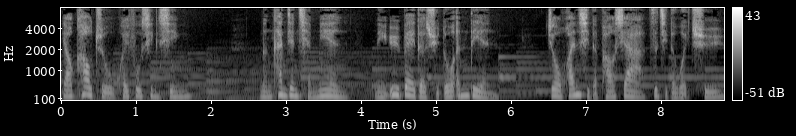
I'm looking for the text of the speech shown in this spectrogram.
要靠主恢复信心，能看见前面你预备的许多恩典，就欢喜的抛下自己的委屈。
